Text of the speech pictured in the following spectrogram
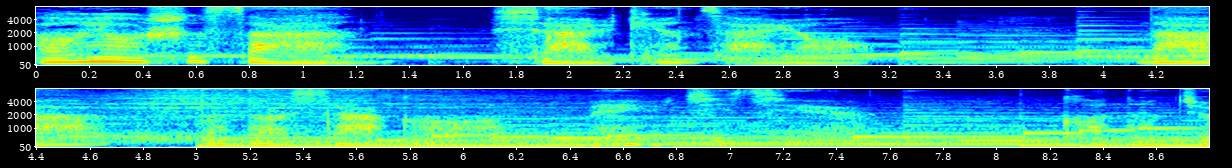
朋友是伞，下雨天才用。那等到下个梅雨季节，可能就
